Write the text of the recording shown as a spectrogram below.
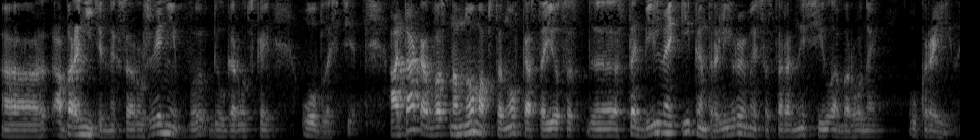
э, оборонительных сооружений в Белгородской области. А так в основном обстановка остается э, стабильной и контролируемой со стороны сил обороны Украины.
